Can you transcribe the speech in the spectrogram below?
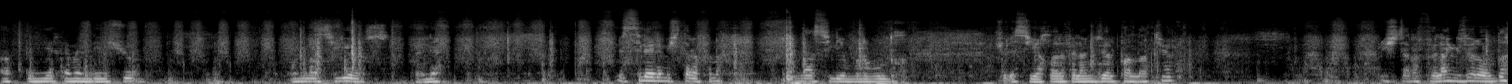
Attığım yer hemen değişiyor. Ondan siliyoruz. Böyle. Bir silelim iç tarafını. Bundan sileyim bunu bulduk. Şöyle siyahları falan güzel parlatıyor. İç taraf falan güzel oldu.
